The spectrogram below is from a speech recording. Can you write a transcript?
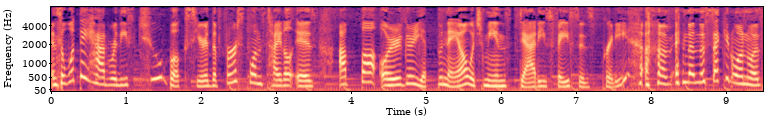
And so what they had were these two books here. The first one's title is 아빠 얼굴 예쁘네요, which means daddy's face is pretty. Um, and then the second one was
